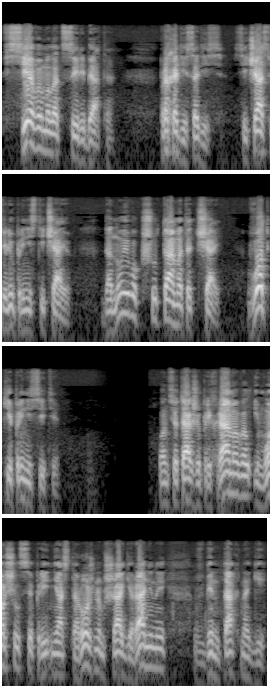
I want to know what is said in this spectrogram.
Все вы молодцы, ребята! Проходи, садись. Сейчас велю принести чаю. Да ну его к шутам этот чай! Водки принесите!» Он все так же прихрамывал и морщился при неосторожном шаге раненый в бинтах ноги.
